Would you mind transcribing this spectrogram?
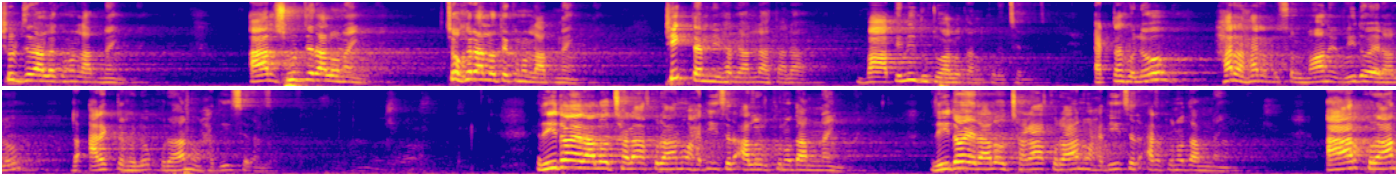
সূর্যের আলো কোনো লাভ নাই। আর সূর্যের আলো নাই, চোখের আলোতে কোনো লাভ নাই। ঠিক তেমনিভাবে আল্লাহ তালা বা তিনি দুটো আলো দান করেছেন। একটা হলো হার হার মুসলমানের হৃদয়ের আলো আরেকটা হলো কোরআন ও হাদিসের আলো। হৃদয়ের আলো ছাড়া কোরআন ও হাদিসের আলোর কোনো দাম নাই। হৃদয়ের আলো ছাড়া কোরআন ও হাদিসের আর কোনো দাম নাই। আর কোরআন,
